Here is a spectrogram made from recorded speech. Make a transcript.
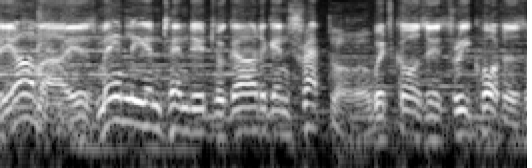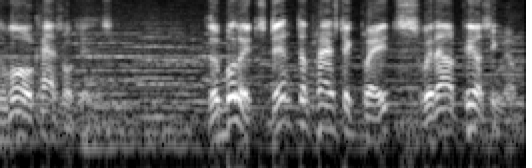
The armor is mainly intended to guard against shrapnel, which causes three quarters of all casualties. The bullets dent the plastic plates without piercing them.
